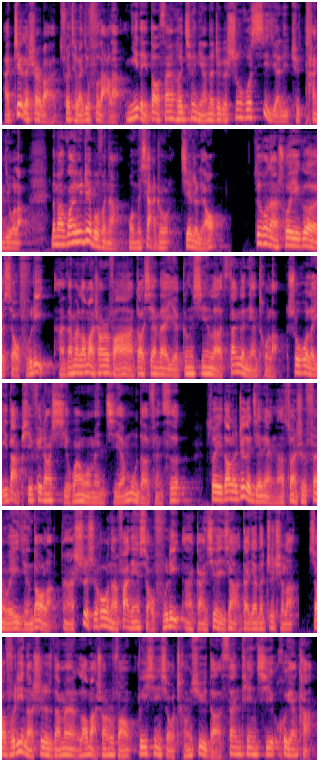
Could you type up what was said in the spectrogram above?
啊，这个事儿吧，说起来就复杂了，你得到三和青年的这个生活细节里去探究了。那么关于这部分呢，我们下周接着聊。最后呢，说一个小福利啊，咱们老马上书房啊，到现在也更新了三个年头了，收获了一大批非常喜欢我们节目的粉丝。所以到了这个节点呢，算是氛围已经到了啊，是时候呢发点小福利啊，感谢一下大家的支持了。小福利呢是咱们老马上书房微信小程序的三天期会员卡，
